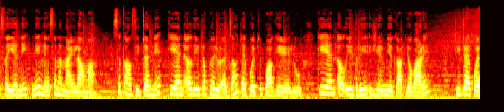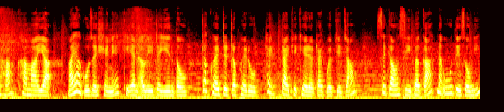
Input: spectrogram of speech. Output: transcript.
20ရက်နေ့နေ့လယ်12နာရီလောက်မှာစစ်ကောင်စီတပ်နှင့် KNLA တပ်ဖွဲ့တို့အကြောင်းတိုက်ပွဲဖြစ်ပွားခဲ့တယ်လို့ KNLA သတင်းအရင်းမြစ်ကပြောပါတယ်။ဒီတိုက်ပွဲဟာခမာယ998နဲ့ KNLA တရင်3တက်ခွဲတစ်တပ်ဖွဲ့တို့ထိတ်တိုက်ဖြစ်ခဲ့တဲ့တိုက်ပွဲဖြစ်ကြောင်း စစ်ကောင်စီဘက်က2ဦးသေဆုံးပြီး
